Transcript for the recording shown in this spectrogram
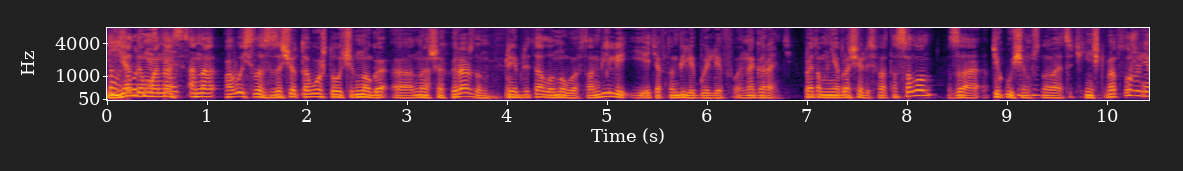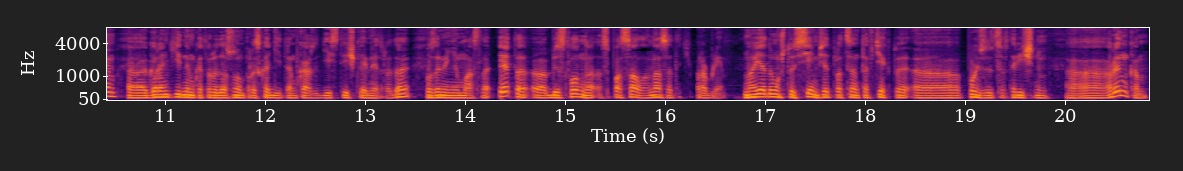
Я думаю, она, остается? она повысилась за счет того, что очень много э, наших граждан приобретало новые автомобили, и эти автомобили были на гарантии. Поэтому они обращались в автосалон за текущим, что называется, техническим обслуживанием, э, гарантийным, которое должно происходить там каждые 10 тысяч километров, да, по замене масла. Это, э, безусловно, спасало нас от этих проблем. Но я думаю, что 70% тех, кто э, пользуется вторичным э, рынком,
